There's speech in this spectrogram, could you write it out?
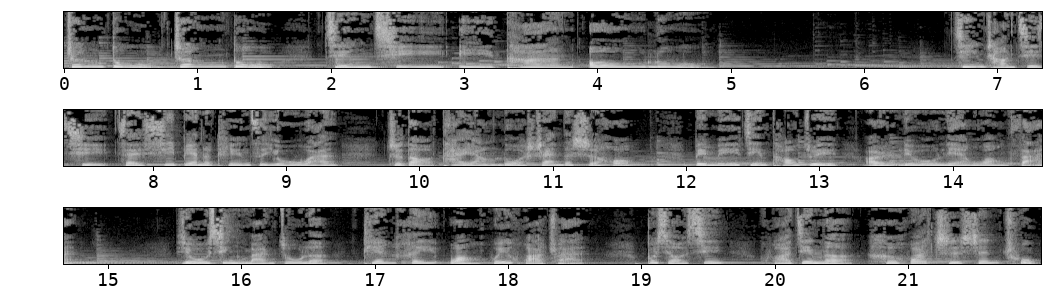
争渡，争渡，惊起一滩鸥鹭。经常记起在溪边的亭子游玩，直到太阳落山的时候，被美景陶醉而流连忘返。游兴满足了，天黑往回划船，不小心滑进了荷花池深处，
